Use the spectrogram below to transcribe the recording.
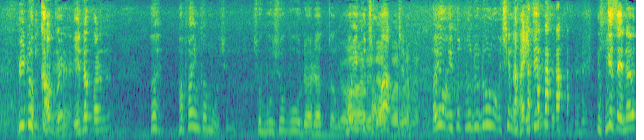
Hidung kabeh. Ieu pan. Heh, ngapain kamu cenah? Subuh-subuh udah datang. Mau ikut di sholat. Ayo ikut wudhu dulu cenah itu. Geus enak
